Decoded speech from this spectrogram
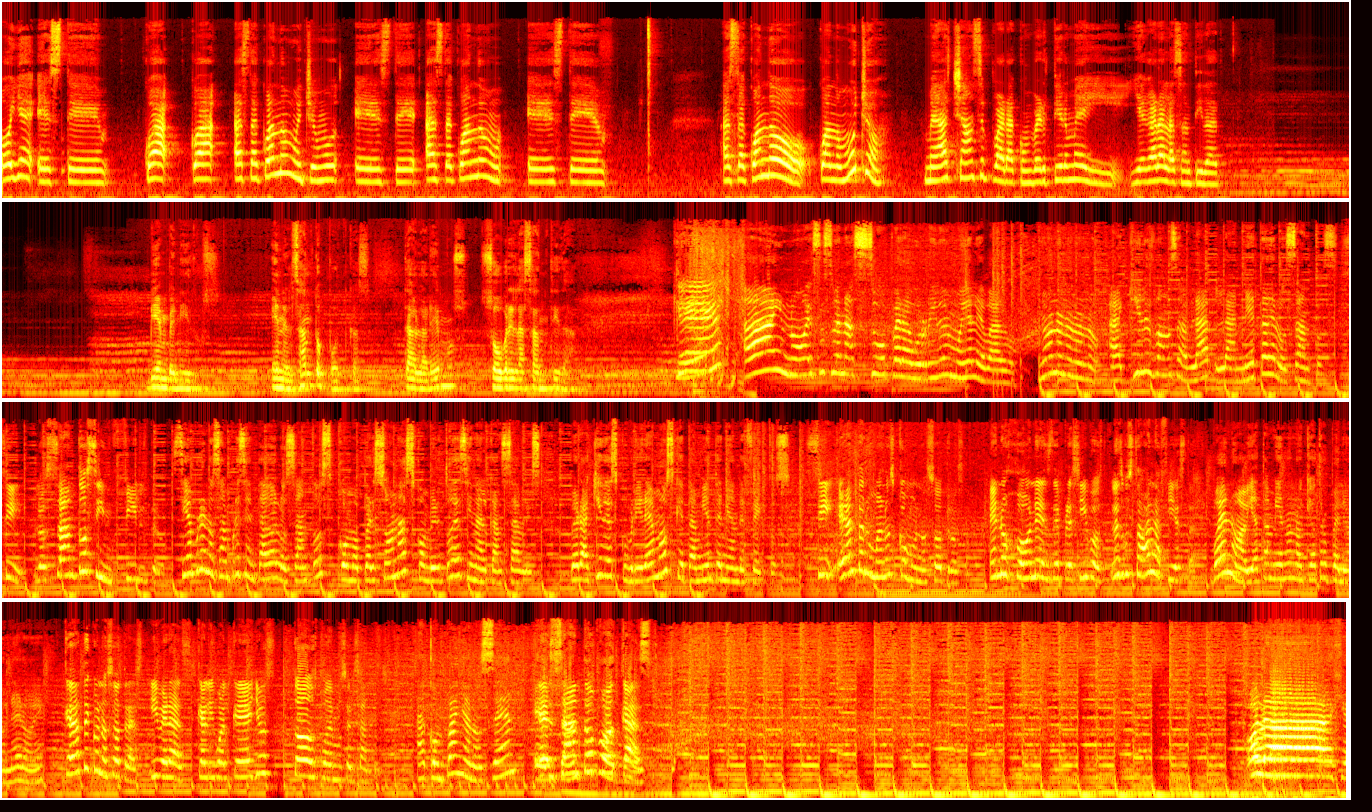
Oye, este, ¿hasta cuándo mucho, mu- este, hasta cuándo, este, hasta cuándo, cuando mucho, me das chance para convertirme y llegar a la santidad? Bienvenidos. En el Santo Podcast te hablaremos sobre la santidad. ¿Qué? Ay, no, eso suena súper aburrido y muy elevado. No, no, no, no, no. Aquí les vamos a hablar la neta de los santos. Sí, los santos sin filtro. Siempre nos han presentado a los santos como personas con virtudes inalcanzables, pero aquí descubriremos que también tenían defectos. Sí, eran tan humanos como nosotros. Enojones, depresivos, les gustaba la fiesta. Bueno, había también uno que otro peleonero, ¿eh? Quédate con nosotras y verás que al igual que ellos, todos podemos ser santos. Acompáñanos en El Santo Podcast.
